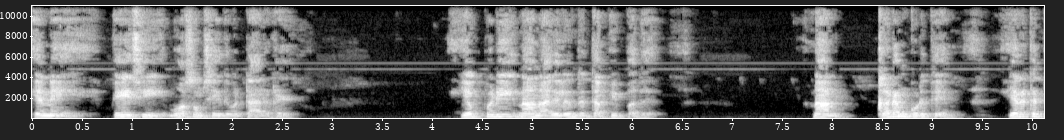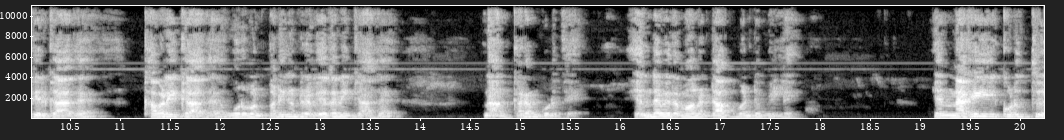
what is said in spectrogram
என்னை பேசி மோசம் செய்து விட்டார்கள். எப்படி நான் அதிலிருந்து தப்பிப்பது? நான் கடன் கொடுத்தேன். இரக்கத்திற்காக கவலைக்காக ஒருவன் படுகின்ற வேதனைக்காக நான் கடன் கொடுத்தேன். எந்த விதமான டாக்குமெண்ட்டும் இல்லை. என் நகையை கொடுத்து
